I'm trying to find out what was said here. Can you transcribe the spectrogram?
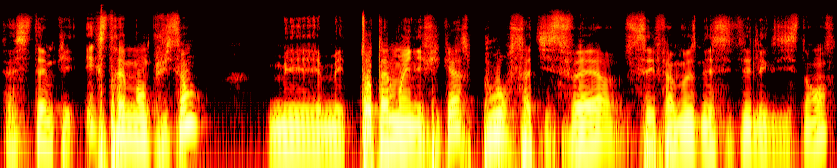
c'est un système qui est extrêmement puissant, mais, totalement inefficace pour satisfaire ces fameuses nécessités de l'existence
